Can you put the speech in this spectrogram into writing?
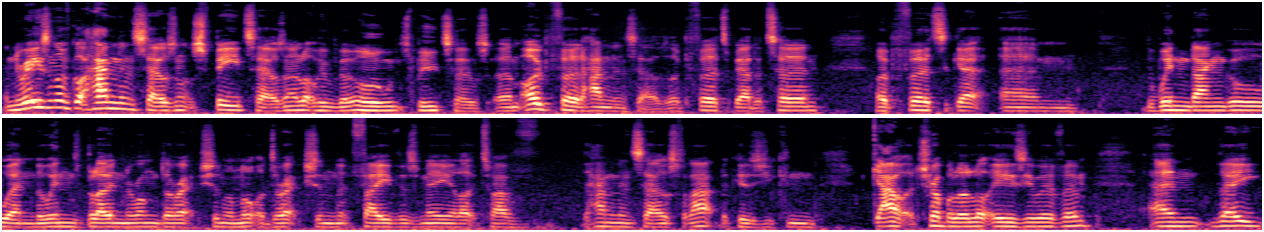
And the reason I've got handling sails not speed sails, and a lot of people go, oh, I want speed sails. Um, I prefer the handling sails. I prefer to be able to turn. I prefer to get um, the wind angle and the wind's blowing the wrong direction or not a direction that favours me. I like to have the handling sails for that because you can get out of trouble a lot easier with them. And they,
